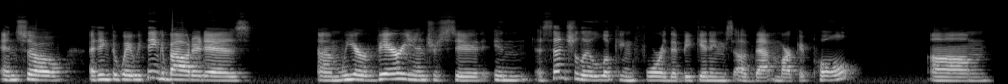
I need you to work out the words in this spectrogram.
And so I think the way we think about it is um, we are very interested in essentially looking for the beginnings of that market pull. Um,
